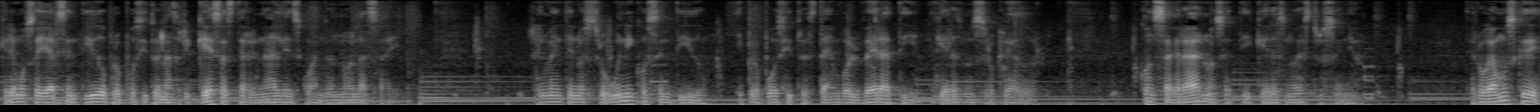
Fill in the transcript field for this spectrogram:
Queremos hallar sentido o propósito en las riquezas terrenales cuando no las hay. Realmente nuestro único sentido y propósito está en volver a ti, que eres nuestro Creador, consagrarnos a ti, que eres nuestro Señor. Te rogamos que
